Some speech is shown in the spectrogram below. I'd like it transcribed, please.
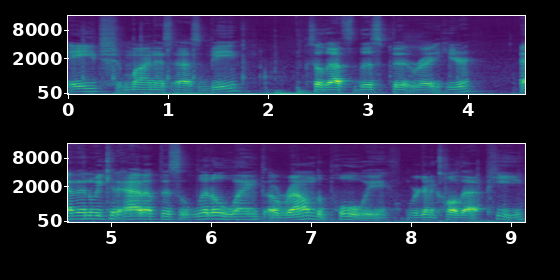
H minus SB so that's this bit right here. And then we could add up this little length around the pulley. We're going to call that P.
